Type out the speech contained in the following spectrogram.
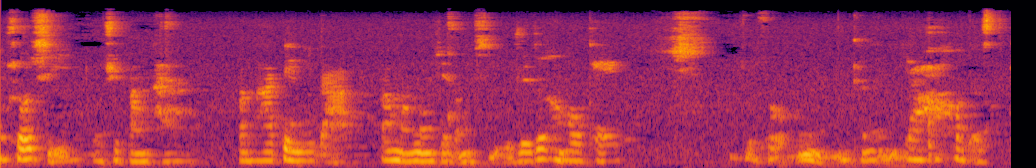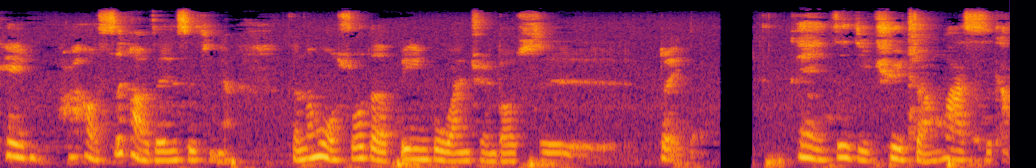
我休息，我去帮他，帮他店里打，帮忙弄些东西，我觉得这很 OK。就说，嗯，可能要好好的，可以好好思考这件事情啊。可能我说的并不完全都是对的，可以自己去转化思考。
